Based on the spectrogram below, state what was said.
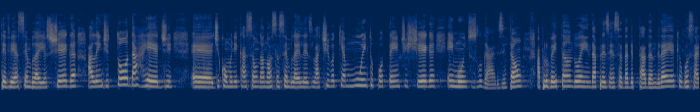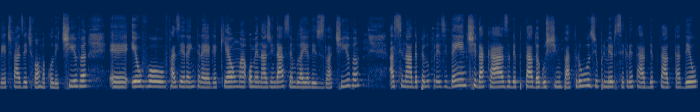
TV Assembleia chega, além de toda a rede é, de comunicação da nossa Assembleia Legislativa, que é muito potente e chega em muitos lugares. Então, aproveitando ainda a presença da deputada Andréia, que eu gostaria de fazer de forma coletiva, é, eu vou fazer a entrega, que é uma homenagem da Assembleia Legislativa, assinada pelo presidente da Casa, deputado Agostinho Patrus, e o primeiro secretário, deputado Tadeu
